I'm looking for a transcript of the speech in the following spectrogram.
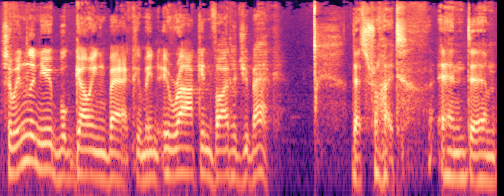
So in the new book, Going Back, I mean, Iraq invited you back. That's right, and um,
